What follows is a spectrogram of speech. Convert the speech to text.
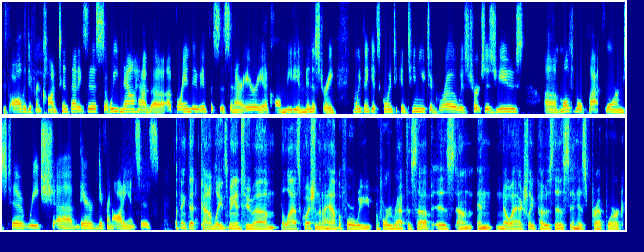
with, all the different content that exists so we now have a, a brand new emphasis in our area called media ministry and we think it's going to continue to grow as churches use uh, multiple platforms to reach uh, their different audiences. I think that kind of leads me into um, the last question that I have before we before we wrap this up is, um, and Noah actually posed this in his prep work.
